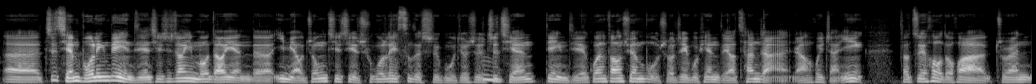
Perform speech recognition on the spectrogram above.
呃，之前柏林电影节其实张艺谋导演的《一秒钟》其实也出过类似的事故，就是之前电影节官方宣布说这部片子要参展，然后会展映，到最后的话突然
